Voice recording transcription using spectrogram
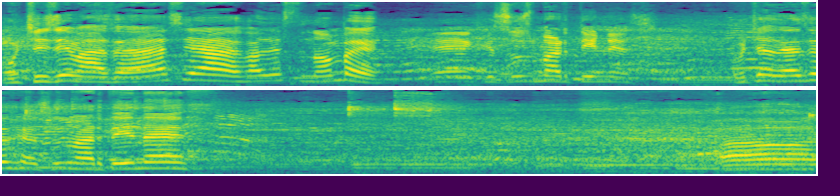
Muchísimas gracias. ¿Cuál es tu nombre? Eh, Jesús Martínez. Muchas gracias, Jesús Martínez. Vamos,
